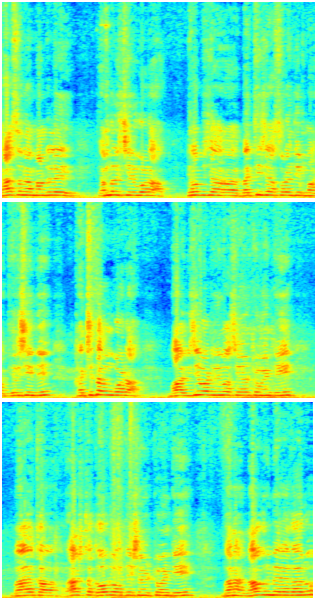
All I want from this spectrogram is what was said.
శాసన మండలి ఎమ్మెల్సీలు కూడా పిలుపు భర్తీ చేస్తారని చెప్పి మాకు తెలిసింది. ఖచ్చితంగా కూడా మా విజయవాడ నివాసం అయినటువంటి మా యొక్క రాష్ట్ర గౌరవ అధ్యక్షుడైనటువంటి మన నాగురి మేరే గారు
